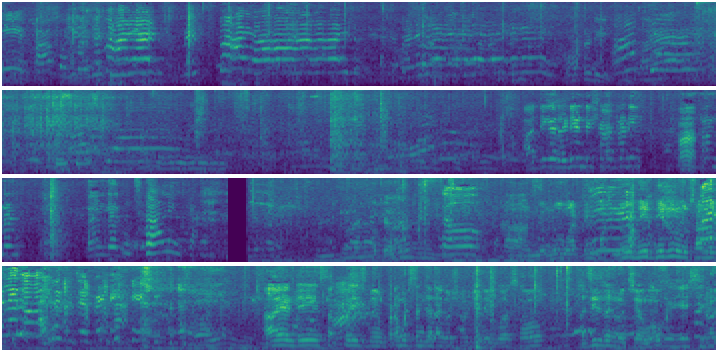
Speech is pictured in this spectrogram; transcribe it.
ఏ పాపం inspired inspired ఆర్తిగా రెడీ అండి షార్ట్ రెడీ. మా. టైం లేదు. చాలు ఇంకా. సో నువ్వు నువ్వు మాట- నువ్వు నీ- నీరు నువ్వు సబ్మిట్ చెప్పండి. హాయ్ అండి సర్ప్రైజ్ మేము పడమటి సంజారాకు షూటింగ్ కోసం అజీజ్ దగ్గర వచ్చాము. ఇక్కడ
